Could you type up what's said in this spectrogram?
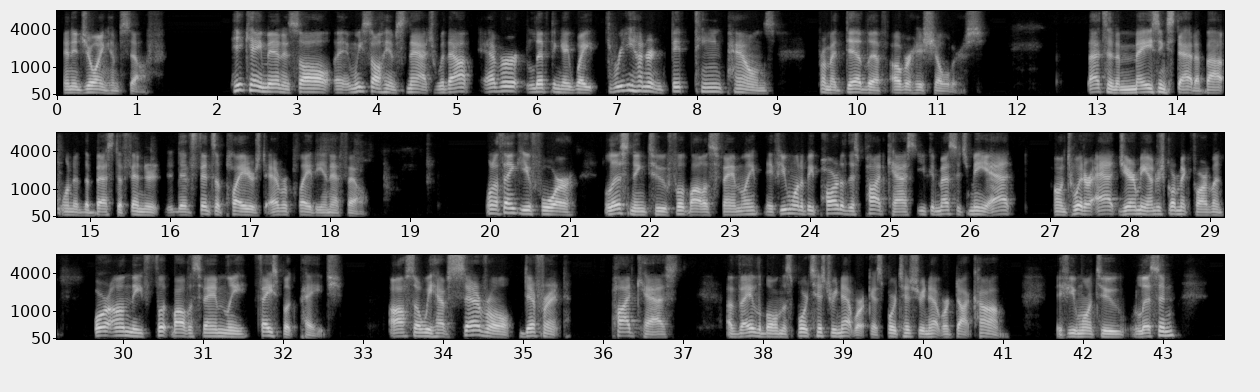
and enjoying himself. He came in and saw, and we saw him snatch without ever lifting a weight, 315 pounds from a deadlift over his shoulders. That's an amazing stat about one of the best defender, defensive players to ever play the NFL. I want to thank you for listening to Football is Family. If you want to be part of this podcast, you can message me at on Twitter at Jeremy underscore McFarland or on the Football is Family Facebook page. Also, we have several different podcasts available on the Sports History Network at sportshistorynetwork.com. If you want to listen,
